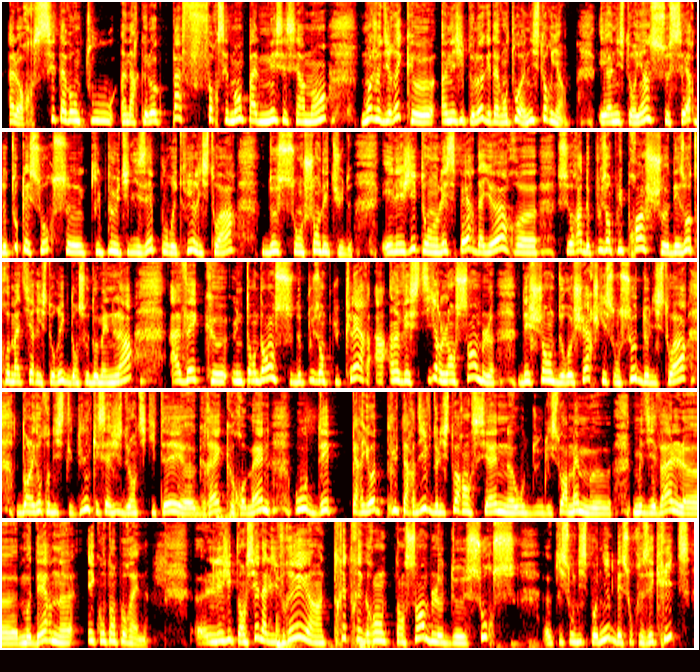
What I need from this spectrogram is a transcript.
alors, c'est avant tout un archéologue, pas forcément, pas nécessairement. Moi, je dirais que un égyptologue est avant tout un historien. Et un historien se sert de toutes les sources qu'il peut utiliser pour écrire l'histoire de son champ d'études. Et l'Égypte, on l'espère d'ailleurs, euh, sera de plus en plus proche des autres matières historiques dans ce domaine-là, avec euh, une tendance de plus en plus claire à investir l'ensemble des champs de recherche qui sont ceux de l'histoire dans les autres disciplines, qu'il s'agisse de l'Antiquité, euh, grecque, romaine, ou des périodes plus tardives de l'histoire ancienne ou de l'histoire même euh, médiévale, euh, moderne et contemporaine. L'Égypte ancienne a livré un très très grand ensemble de sources qui sont disponibles, des sources écrites.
